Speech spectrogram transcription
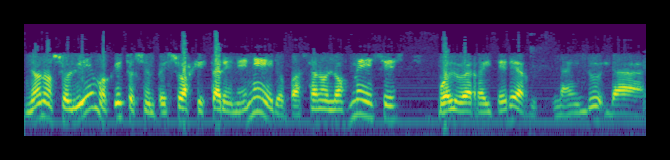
no nos olvidemos que esto se empezó a gestar en enero, pasaron los meses, vuelvo a reiterar, la, la,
